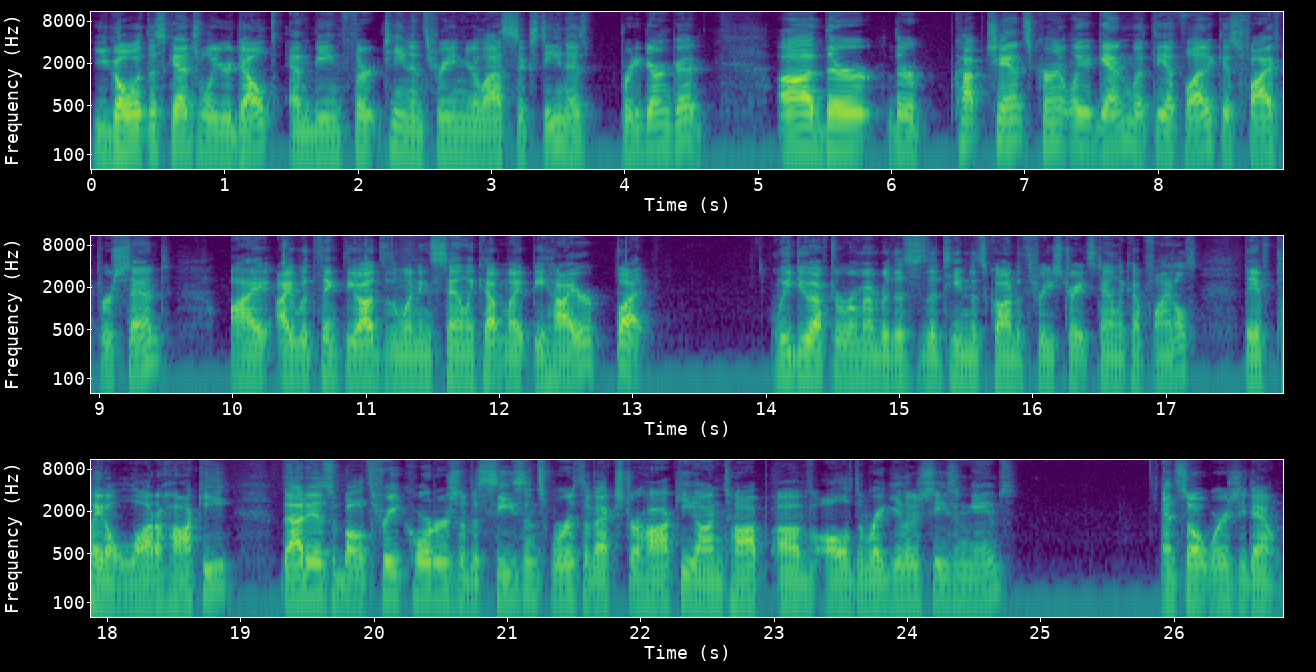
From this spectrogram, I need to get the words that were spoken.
you go with the schedule you're dealt, and being 13 and 3 in your last 16 is pretty darn good. Uh, their their cup chance currently again with the Athletic is five percent. I I would think the odds of the winning Stanley Cup might be higher, but we do have to remember this is a team that's gone to three straight Stanley Cup Finals. They've played a lot of hockey. That is about three quarters of a season's worth of extra hockey on top of all of the regular season games, and so it wears you down.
